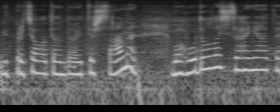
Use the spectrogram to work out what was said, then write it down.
відпрацьовувати навіть те ж саме, вагу довелося заганяти,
